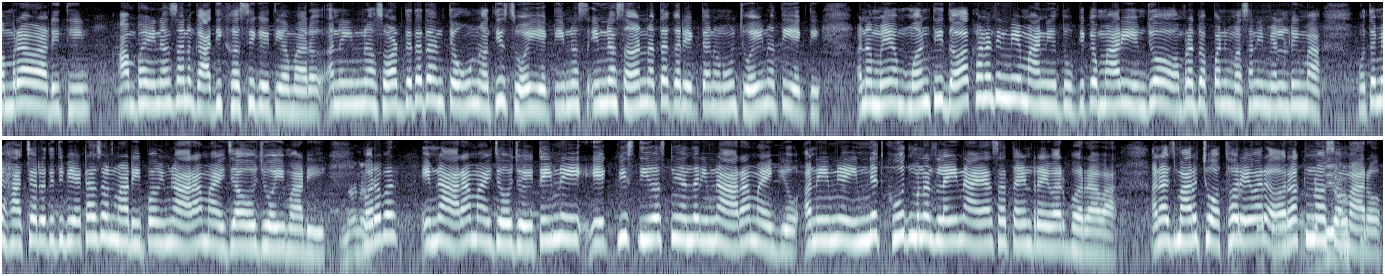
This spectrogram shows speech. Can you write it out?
અમરાવાડીથી. આ ભાઈને છે ને ગાદી ખસી ગઈ હતી અમારે. અને એમને શોર્ટ દેતા હતા ને તો હું નથી જોઈ એકતી એમને એમને સહન નહોતા કરી એકતા હું જોઈ નથી એકતી અને મેં મનથી દવાખાનાથી મેં માન્યું હતું કે મારી એમ જો અમૃત બાપાની મસાની મેલડીમાં હું તમે હાચર હતી બેઠા છો ને મારી પણ એમને આરામ આવી જાવો જોઈ મારી. બરાબર? એમને આરામ આવી જવો જોઈએ તો એમને એકવીસ દિવસની અંદર એમને આરામ આવી ગયો. અને એમને એમને જ ખુદ મને લઈને આવ્યા છે ત્રણ રવિવાર ભરાવા. અને આજ મારો ચોથો રવિવાર હરખ ન છે મારો.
